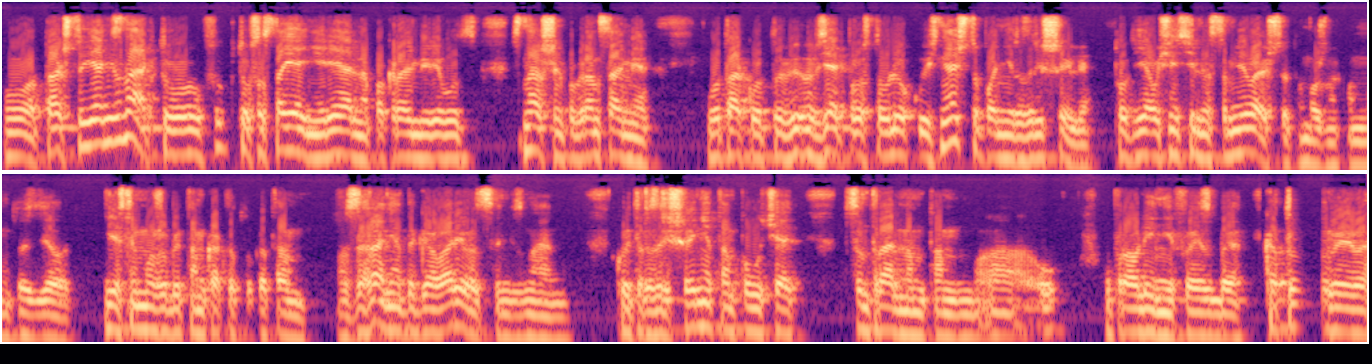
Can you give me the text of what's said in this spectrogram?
Вот. Так что я не знаю, кто, кто в состоянии реально, по крайней мере, вот с нашими погранцами вот так вот взять просто в легкую и снять, чтобы они разрешили. Тут я очень сильно сомневаюсь, что это можно кому-то сделать. Если, может быть, там как-то только там заранее договариваться, не знаю, какое-то разрешение там получать в центральном там а, управлении ФСБ, которые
